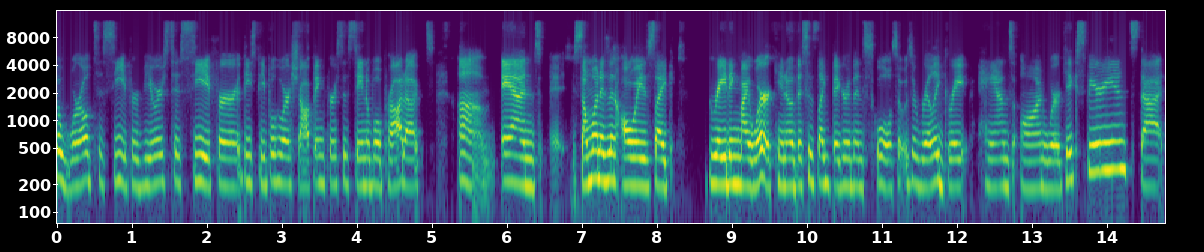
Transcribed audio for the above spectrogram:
the world to see, for viewers to see, for these people who are shopping for sustainable products. Um, and someone isn't always like grading my work. You know, this is like bigger than school. So it was a really great hands on work experience that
